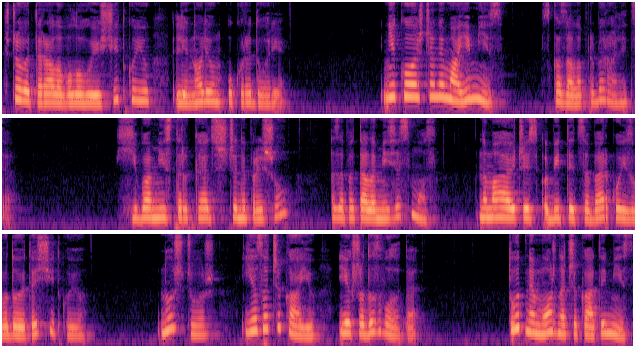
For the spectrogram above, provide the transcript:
що витирала вологою щіткою лінолеум у коридорі. Нікого ще немає, міс, сказала прибиральниця. Хіба містер Кедж ще не прийшов? запитала місіс Мос, намагаючись обійти цеберку із водою та щіткою. Ну що ж, я зачекаю, якщо дозволите. Тут не можна чекати, міс.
